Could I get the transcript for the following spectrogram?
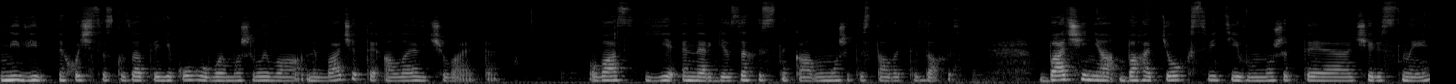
не, від, не хочеться сказати, якого ви, можливо, не бачите, але відчуваєте. У вас є енергія захисника, ви можете ставити захист. Бачення багатьох світів ви можете через сни,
